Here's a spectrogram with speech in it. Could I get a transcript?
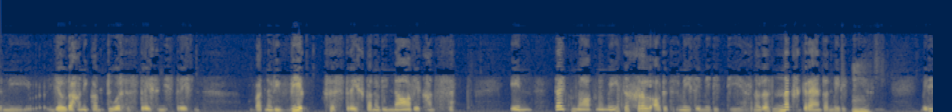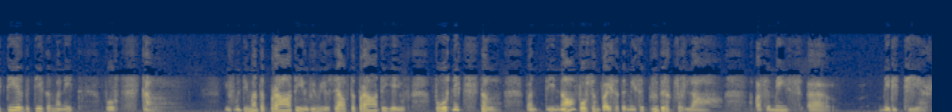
in die heeldag in die kantoor se stres en die stres wat nou die week se stres kan nou die naweek gaan sit. En tyd maak nou mense gril altyd as mense mediteer. Nou daar's niks grand aan mediteer mm. nie. Mediteer beteken maar net word stil. Jy hoef met niemand te praat jy hoef nie met jouself te praat jy hoef word net stil. Want die navorsing wys dat 'n mens se bloeddruk verlaag as 'n mens uh mediteer.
